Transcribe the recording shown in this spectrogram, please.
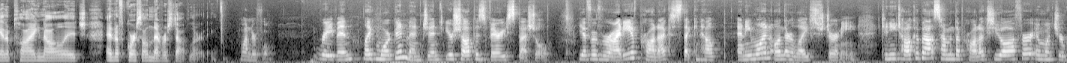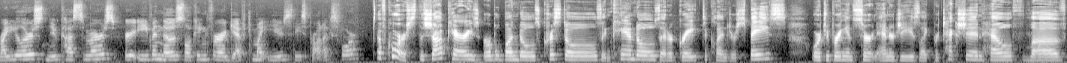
and applying knowledge, and of course, I'll never stop learning. Wonderful. Raven, like Morgan mentioned, your shop is very special. You have a variety of products that can help anyone on their life's journey. Can you talk about some of the products you offer and what your regulars, new customers, or even those looking for a gift might use these products for? Of course, the shop carries herbal bundles, crystals, and candles that are great to cleanse your space or to bring in certain energies like protection, health, love,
